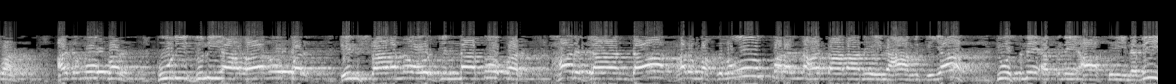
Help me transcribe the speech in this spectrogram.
پر اجموں پر، پوری دنیا والوں پر انسانوں اور جناتوں پر، ہر جاندار، ہر مخلوق پر اللہ تعالیٰ نے انعام کیا کہ اس نے اپنے آخری نبی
